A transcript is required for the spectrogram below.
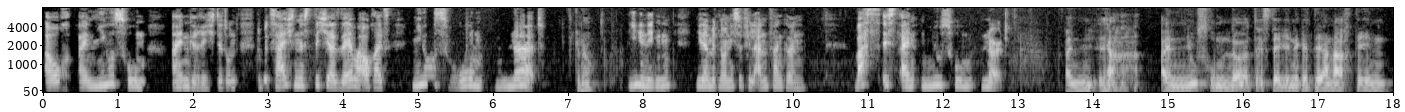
auch ein Newsroom eingerichtet und du bezeichnest dich ja selber auch als Newsroom-Nerd. Genau. Diejenigen, die damit noch nicht so viel anfangen können. Was ist ein Newsroom-Nerd? Ein, ja, ein Newsroom-Nerd ist derjenige, der nach den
